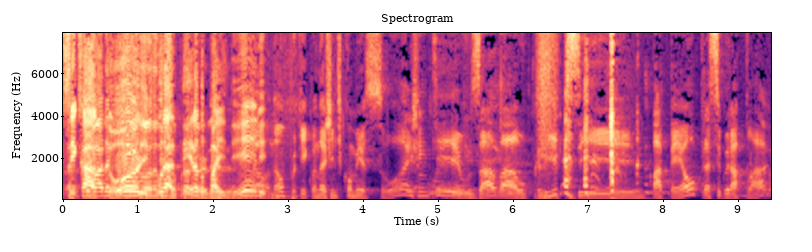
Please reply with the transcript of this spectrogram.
secador e furadeira do pai dele. Não, não, porque quando a gente começou, a gente usava o clips e um papel para segurar a placa.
